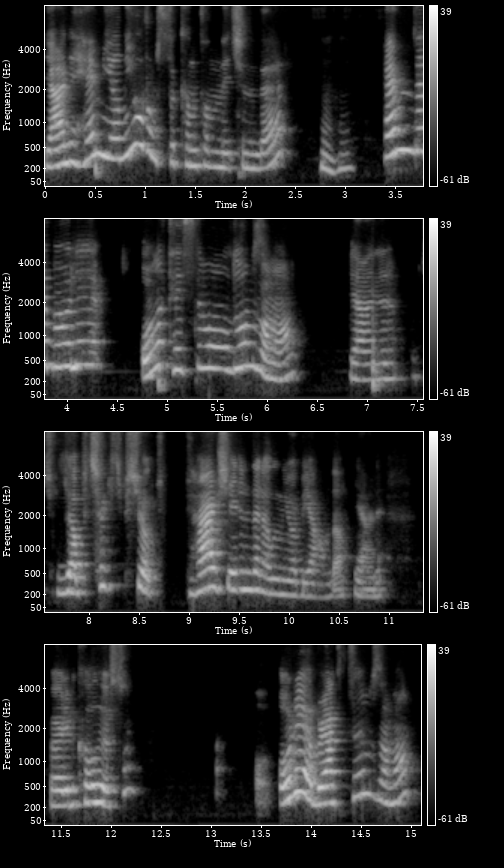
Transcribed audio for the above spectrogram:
Yani hem yanıyorum sıkıntının içinde Hı hı. hem de böyle ona teslim olduğum zaman yani yapacak hiçbir şey yok. Her şey elinden alınıyor bir anda. Yani böyle bir kalıyorsun. Oraya bıraktığım zaman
